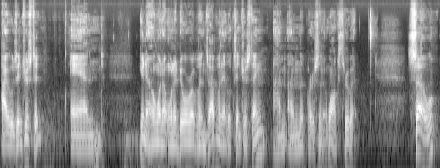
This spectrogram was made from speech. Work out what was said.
I was interested, and you know, when a, when a door opens up and it looks interesting, I'm I'm the person that walks through it. So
